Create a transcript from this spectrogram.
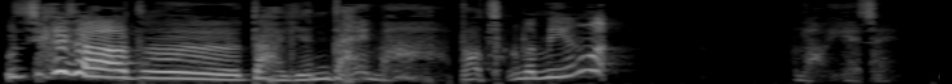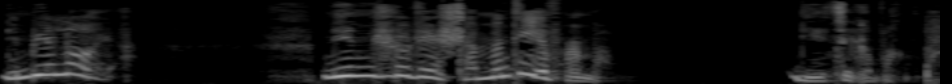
我这个叫子大烟袋嘛，倒成了名了。老爷子，您别乐呀，您知道这什么地方吗？你这个王八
